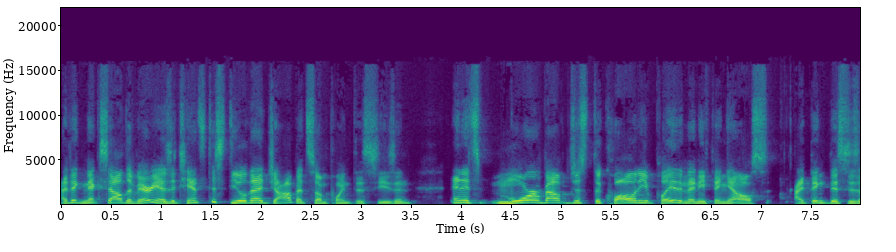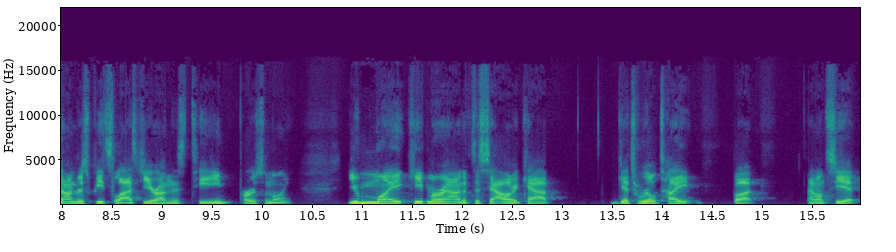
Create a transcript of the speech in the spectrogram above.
I think Nick Saldiveri has a chance to steal that job at some point this season. And it's more about just the quality of play than anything else. I think this is Andrus Peat's last year on this team, personally. You might keep him around if the salary cap gets real tight, but I don't see it.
